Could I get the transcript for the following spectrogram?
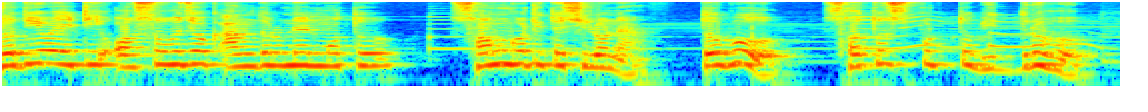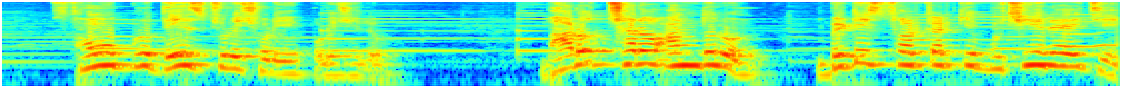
যদিও এটি অসহযোগ আন্দোলনের মতো সংগঠিত ছিল না, তবুও স্বতঃস্ফূর্ত বিদ্রোহ সমগ্র দেশ জুড়ে ছড়িয়ে পড়েছিল। ভারত ছাড়ো আন্দোলন ব্রিটিশ সরকারকে বুঝিয়ে দেয় যে,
